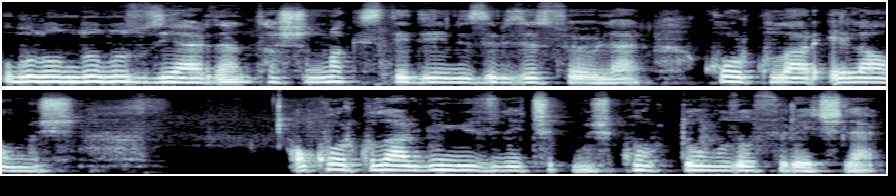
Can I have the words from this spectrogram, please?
Bu bulunduğunuz yerden taşınmak istediğinizi bize söyler. Korkular el almış o korkular gün yüzüne çıkmış, korktuğumuz o süreçler.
